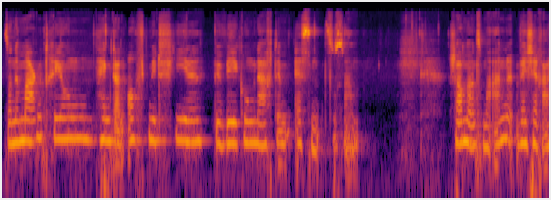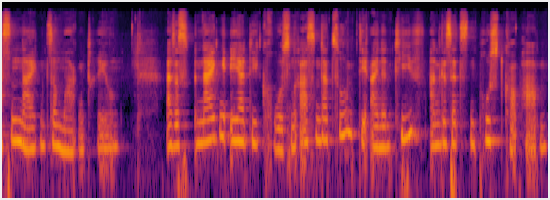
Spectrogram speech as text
So eine Magendrehung hängt dann oft mit viel Bewegung nach dem Essen zusammen. Schauen wir uns mal an, welche Rassen neigen zur Magendrehung. Also es neigen eher die großen Rassen dazu, die einen tief angesetzten Brustkorb haben.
